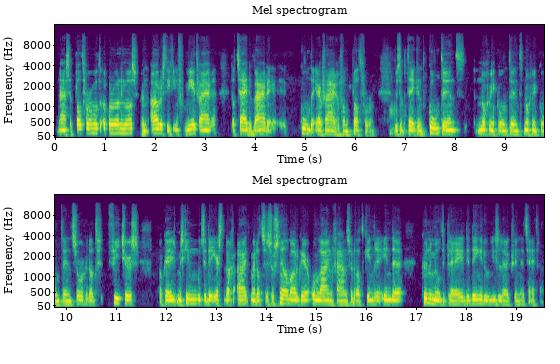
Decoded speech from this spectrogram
naast het platform wat open running was, hun ouders die geïnformeerd waren, dat zij de waarde eh, konden ervaren van het platform. Dus dat betekent content, nog meer content, nog meer content. Zorgen dat features, oké, okay, misschien moeten ze de eerste dag uit, maar dat ze zo snel mogelijk weer online gaan, zodat kinderen in de kunnen multiplayen, de dingen doen die ze leuk vinden, et cetera.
